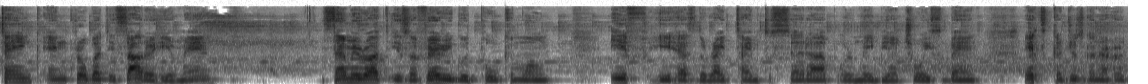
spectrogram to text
tank, and Crobat is out of here, man. Samurott is a very good Pokemon if he has the right time to set up, or maybe a choice band. Excadrill's gonna hurt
